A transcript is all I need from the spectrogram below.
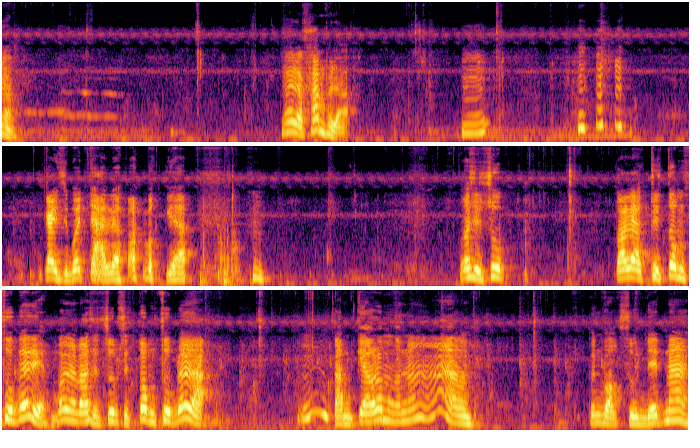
เนาะนี่ละข้ามเผื่อใกล้สิบจานแล้วบักเกียว่าสิซุปตอนแรกสิต้มซุปได้ดิว่ามันว่าสิซุปสิต้มซุปได้ล่ะอืมตำแก้วแล้วมันก็นะเพิ่นบอกสูตรเด็ดมาก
